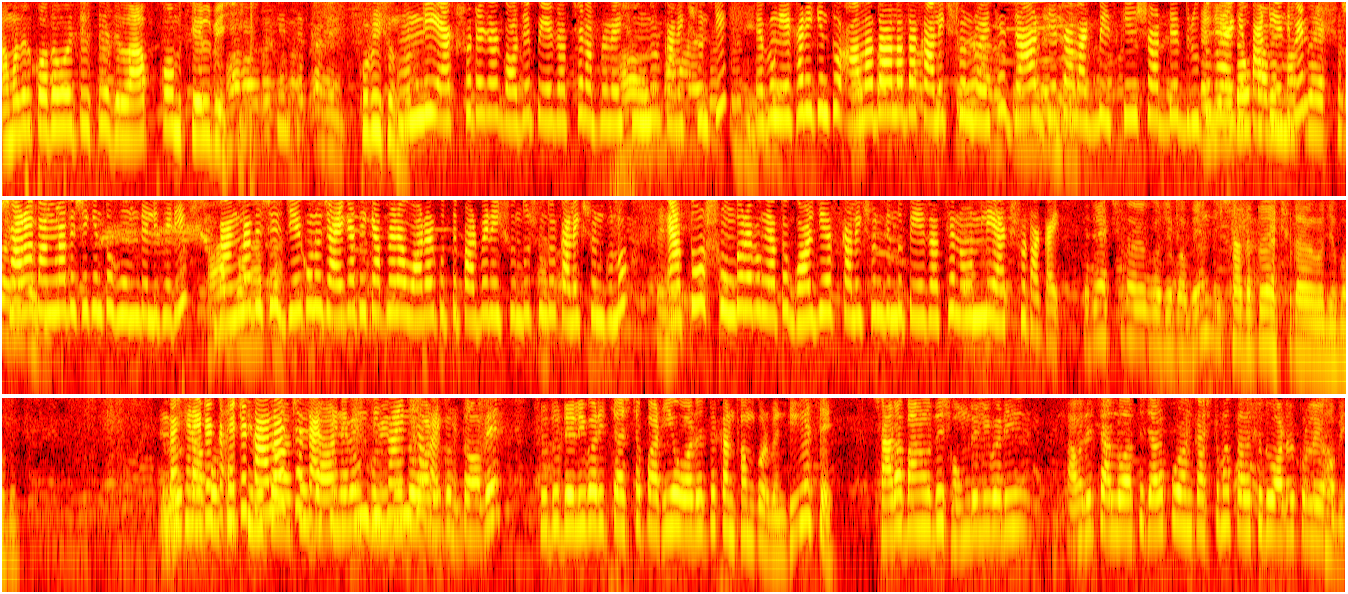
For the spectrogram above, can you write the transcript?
আমাদের কথা হইতেছে যে লাভ কম সেল বেশি। খুবই সুন্দর। অনলি একশো টাকা গজে পেয়ে যাচ্ছেন আপনারা এই সুন্দর কালেকশনটি এবং এখানে কিন্তু আলাদা আলাদা কালেকশন রয়েছে। যার যেটা লাগবে স্ক্রিনশট দিয়ে দ্রুত ভাইকে পাঠিয়ে দিবেন। মাত্র 100 টাকা সারা বাংলাদেশে কিন্তু হোম ডেলিভারি বাংলাদেশের যে কোনো জায়গা থেকে আপনারা অর্ডার করতে পারবেন এই সুন্দর সুন্দর কালেকশনগুলো এত সুন্দর এবং এত গর্জিয়াস কালেকশন কিন্তু পেয়ে যাচ্ছেন অনলি একশো টাকায়। এটা একশো টাকা গজে পাবেন এই সাদাটাও একশো টাকা গজে পাবেন। দেখেন এটা এটা কালারটা দেখেন এবং ডিজাইনটা দেখেন। করতে হবে। শুধু ডেলিভারি চার্জটা পাঠিয়ে অর্ডারটা কনফার্ম করবেন ঠিক আছে? সারা বাংলাদেশ হোম ডেলিভারি আমাদের চালু আছে যারা পুরান কাস্টমার তারা শুধু অর্ডার করলেই হবে।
